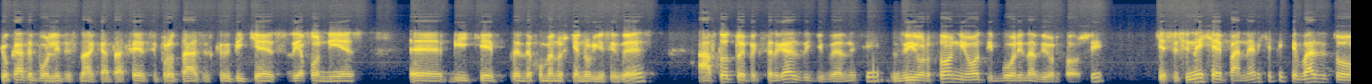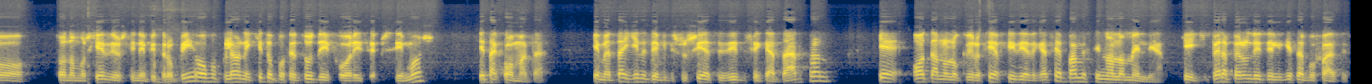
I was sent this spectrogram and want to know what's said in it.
και ο κάθε πολίτης να καταθέσει προτάσεις, κριτικές, διαφωνίες ε, ή και ενδεχομένως καινούργιες ιδέες. Αυτό το επεξεργάζεται η κυβέρνηση, διορθώνει ό,τι μπορεί να διορθώσει και στη συνέχεια επανέρχεται και βάζει το, το νομοσχέδιο στην Επιτροπή όπου πλέον εκεί τοποθετούνται οι φορείς επισήμως και τα κόμματα. Και μετά γίνεται επί της ουσίας συζήτηση κατάρθρων και όταν ολοκληρωθεί αυτή η διαδικασία πάμε στην Ολομέλεια. Και εκεί πέρα παίρνονται οι τελικές αποφάσεις.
